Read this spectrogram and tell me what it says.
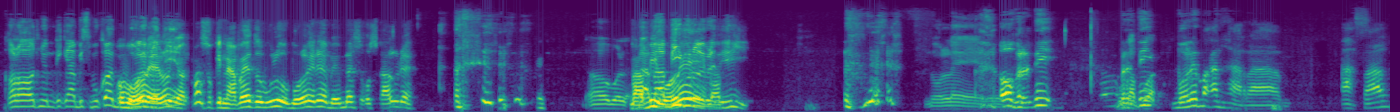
kalau nyuntiknya abis buka Oh boleh, lu berarti ya? nyot masukin apa ya tuh dulu, boleh dah bebas suka sekali dah. Oh, boleh. Babi, Ba- boleh, berarti. babi. Boleh. Oh, berarti Buka berarti pua- boleh makan haram. Asal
